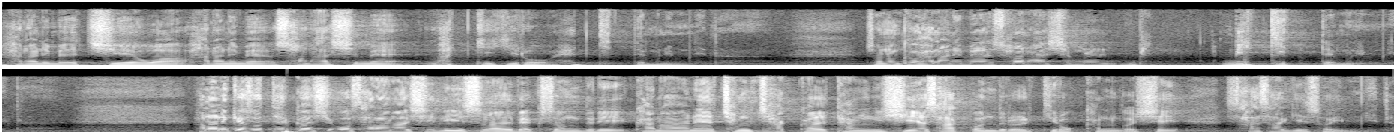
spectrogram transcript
하나님의 지혜와 하나님의 선하심에 맡기기로 했기 때문입니다. 저는 그 하나님의 선하심을 믿기 때문입니다. 하나님께서 택하시고 사랑하신 이스라엘 백성들이 가나안에 정착할 당시의 사건들을 기록한 것이 사사기서입니다.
